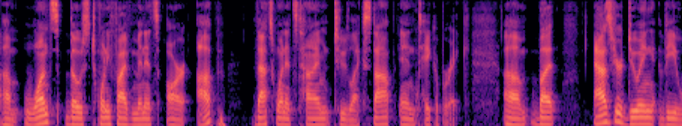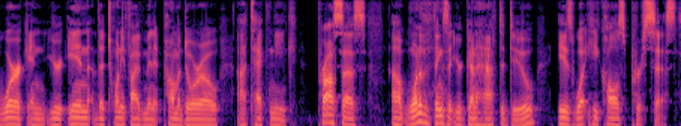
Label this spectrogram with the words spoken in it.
Um, once those 25 minutes are up, that's when it's time to like stop and take a break. Um, but as you're doing the work and you're in the 25 minute Pomodoro uh, technique process, uh, one of the things that you're going to have to do is what he calls persist.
